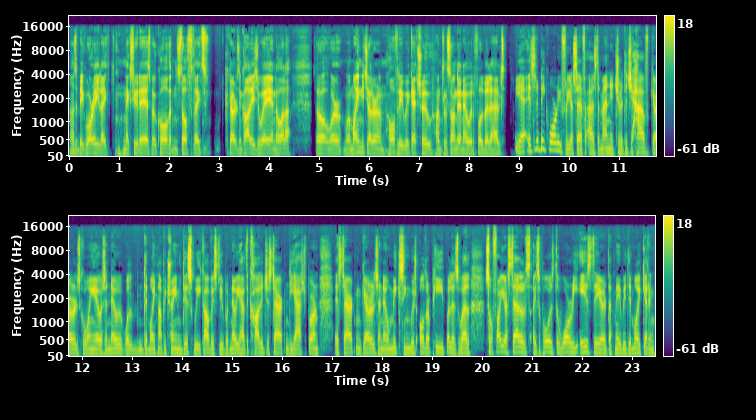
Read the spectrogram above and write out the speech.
There's a big worry like next few days about COVID and stuff, like girls in college away and all that. So we're we're minding each other, and hopefully we get through until Sunday now with a full bill of health. Yeah, is it a big worry for yourself as the manager that you have girls going out and now, well, they might not be training this week, obviously, but now you have the colleges starting, the Ashbourne is starting, girls are now mixing with other people as well. So for yourselves, I suppose the worry is there that maybe they might get in,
